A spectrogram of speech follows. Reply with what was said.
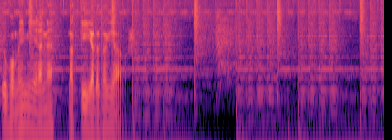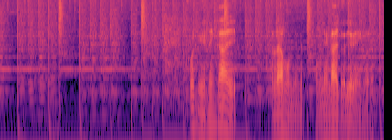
คือผมไม่มีนั้นนะ ลัคกี้อะไรสักอย่างคนอื่นยังได้แต่แล้วผมยังผมยังได้ตัวเดียวเองเลย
